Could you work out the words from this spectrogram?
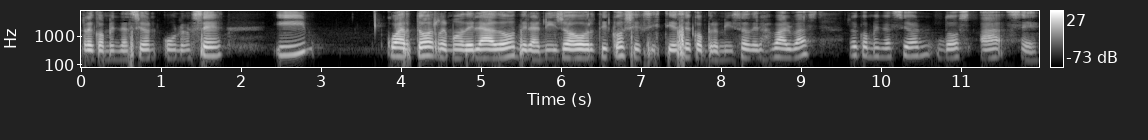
recomendación 1C, y cuarto, remodelado del anillo aórtico si existiese compromiso de las valvas, recomendación 2AC.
